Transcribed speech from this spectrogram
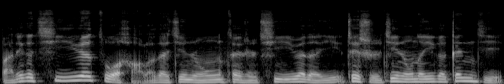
把这个契约做好了，在金融，这是契约的一，这是金融的一个根基。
